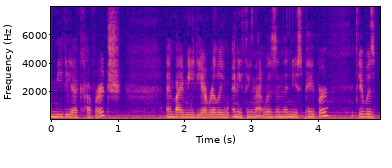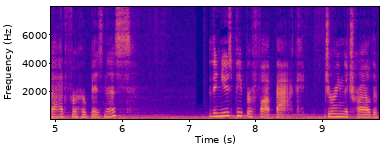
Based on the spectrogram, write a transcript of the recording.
media coverage. And by media, really anything that was in the newspaper. It was bad for her business. The newspaper fought back. During the trial, the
